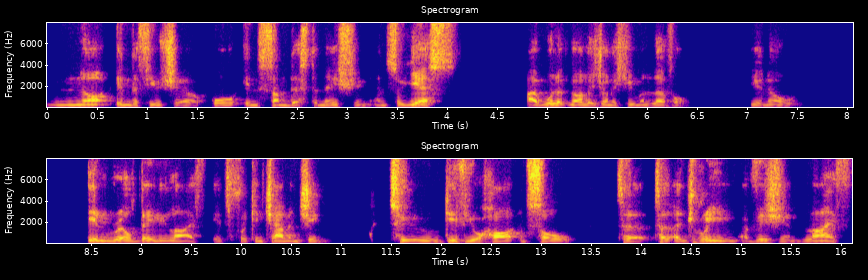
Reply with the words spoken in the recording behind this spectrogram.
not in the future or in some destination. And so yes I will acknowledge on a human level, you know, in real daily life, it's freaking challenging to give your heart and soul to, to a dream, a vision, life,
